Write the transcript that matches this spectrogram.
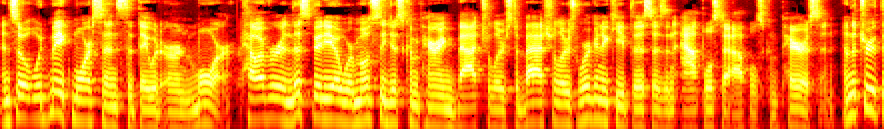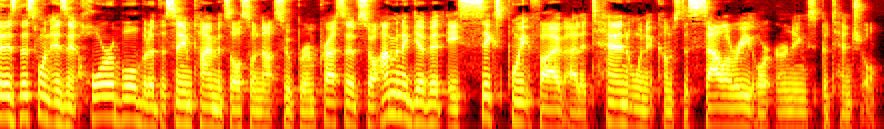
and so it would make more sense that they would earn more. However, in this video, we're mostly just comparing bachelors to bachelors. We're gonna keep this as an apples to apples comparison. And the truth is, this one isn't horrible, but at the same time, it's also not super impressive. So I'm gonna give it a 6.5 out of 10 when it comes to salary or earnings potential.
